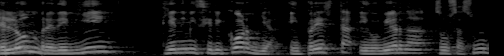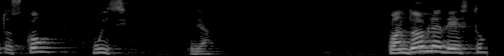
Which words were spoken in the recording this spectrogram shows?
El hombre de bien tiene misericordia y presta y gobierna sus asuntos con juicio. ¿Ya? Cuando habla de esto,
